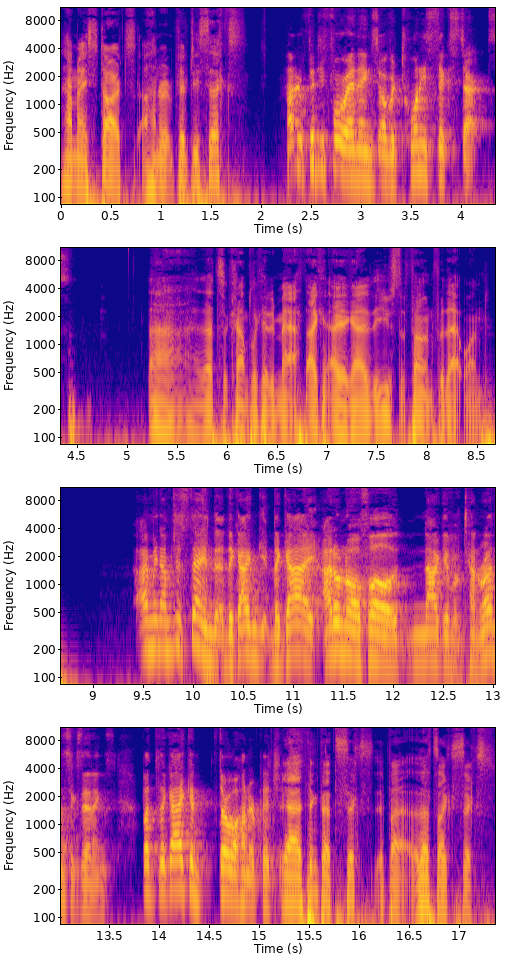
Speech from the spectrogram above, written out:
How many starts? 156. 154 innings over 26 starts. Ah, that's a complicated math. I can. I got to use the phone for that one. I mean, I'm just saying that the guy, the guy. I don't know if he'll not give up 10 runs, six innings, but the guy can throw 100 pitches. Yeah, I think that's six. If I, that's like six,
